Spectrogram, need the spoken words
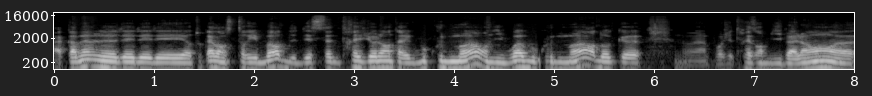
a quand même, des, en tout cas dans le storyboard, des, scènes très violentes avec beaucoup de morts. On y voit beaucoup de morts, donc euh, un projet très ambivalent. euh,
